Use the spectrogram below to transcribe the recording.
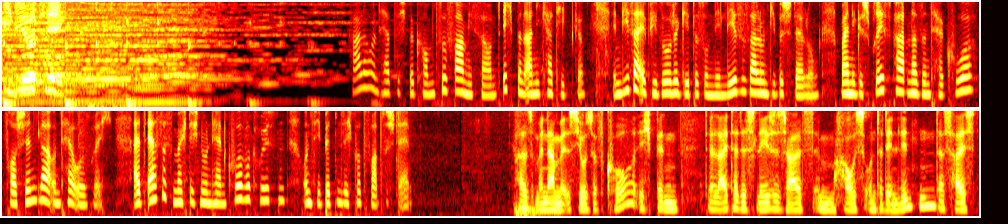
Bibliothek. Hallo und herzlich willkommen zu Fami Sound. Ich bin Annika Tietke. In dieser Episode geht es um den Lesesaal und die Bestellung. Meine Gesprächspartner sind Herr Kur, Frau Schindler und Herr Ulbrich. Als erstes möchte ich nun Herrn Kur begrüßen und Sie bitten, sich kurz vorzustellen. Also mein Name ist Josef Kohr. Ich bin der Leiter des Lesesaals im Haus unter den Linden. Das heißt,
